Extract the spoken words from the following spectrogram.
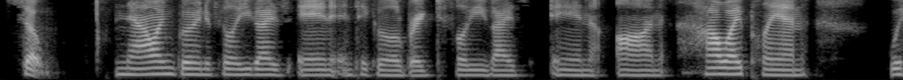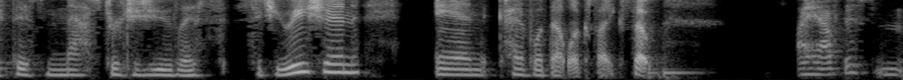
So now I'm going to fill you guys in and take a little break to fill you guys in on how I plan with this master to do list situation and kind of what that looks like. So I have this, mm,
